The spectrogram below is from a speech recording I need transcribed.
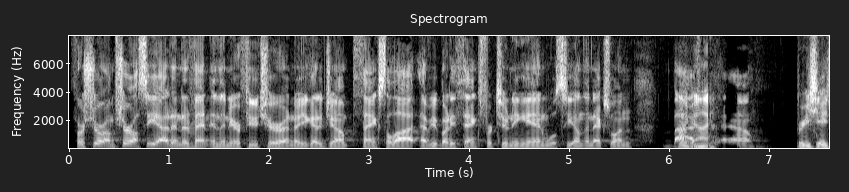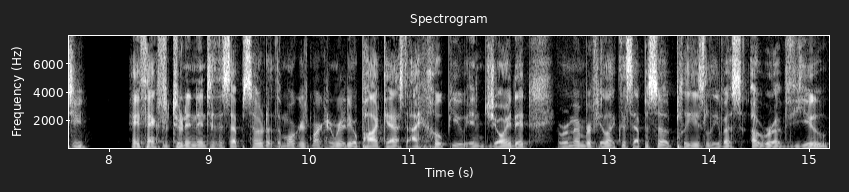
For sure. I'm sure I'll see you at an event in the near future. I know you got to jump. Thanks a lot, everybody. Thanks for tuning in. We'll see you on the next one. Bye now. Appreciate you. Hey, thanks for tuning into this episode of the Mortgage Marketing Radio podcast. I hope you enjoyed it. Remember, if you like this episode, please leave us a review.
